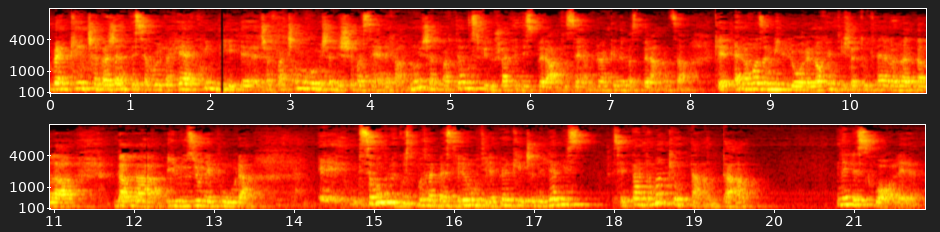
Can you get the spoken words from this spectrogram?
benché cioè, la gente sia quella che è, quindi eh, cioè, facciamo come ci diceva Seneca, noi cioè, partiamo sfiduciati e disperati sempre, anche nella speranza, che è la cosa migliore no? che ti cioè, tutela dalla, dalla illusione pura. E, secondo me questo potrebbe essere utile perché cioè, negli anni 70, ma anche 80, nelle scuole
